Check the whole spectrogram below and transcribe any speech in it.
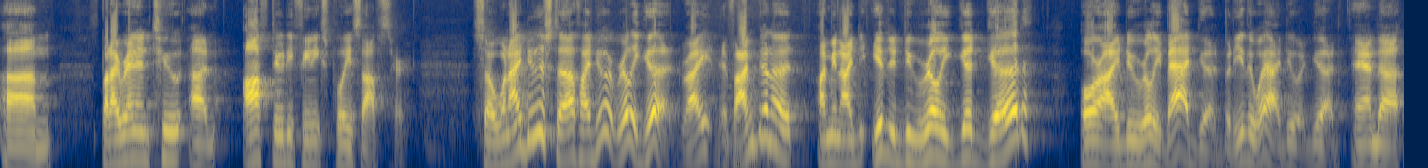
Um, but I ran into an off-duty Phoenix police officer. So when I do stuff, I do it really good, right? If I'm gonna, I mean, I either do really good, good, or I do really bad, good. But either way, I do it good. And uh,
